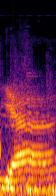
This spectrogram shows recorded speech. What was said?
Yeah.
